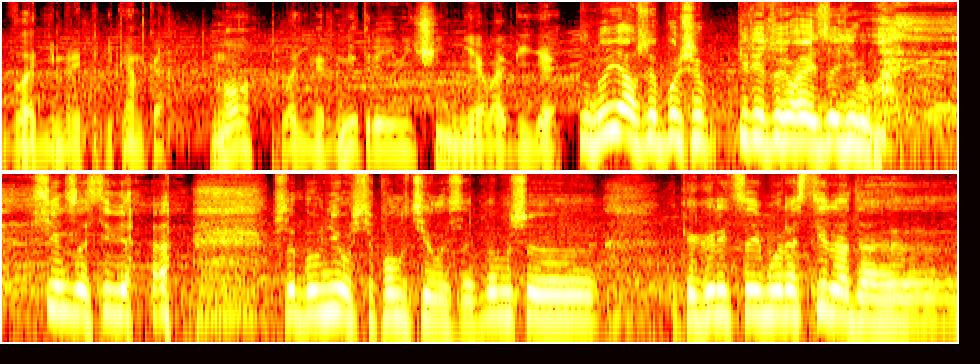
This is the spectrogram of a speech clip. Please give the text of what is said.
Владимира Пилипенко. Но Владимир Дмитриевич не в обиде. Ну, я уже больше переживаю за него, чем за себя, чтобы у него все получилось. Потому что, как говорится, ему расти надо э,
